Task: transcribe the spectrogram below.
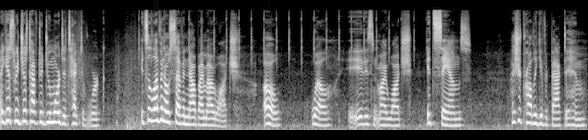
I guess we just have to do more detective work. It's 11:07 now by my watch. Oh. Well, it isn't my watch. It's Sam's. I should probably give it back to him.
